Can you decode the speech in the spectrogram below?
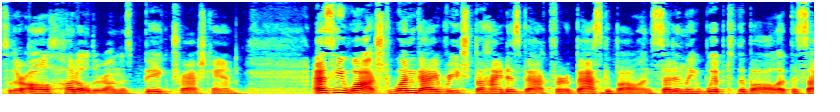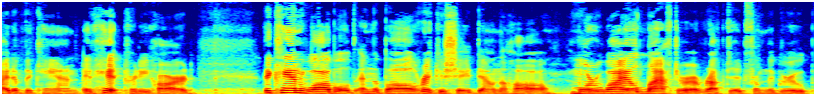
So they're all huddled around this big trash can. As he watched, one guy reached behind his back for a basketball and suddenly whipped the ball at the side of the can. It hit pretty hard. The can wobbled and the ball ricocheted down the hall. More wild laughter erupted from the group.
